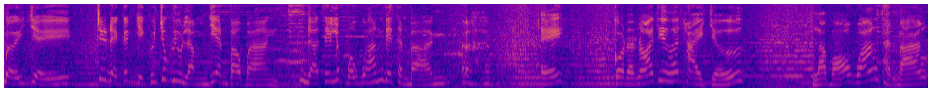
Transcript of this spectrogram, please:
Bởi vậy Trước đây các vị có chút hiểu lầm với anh bao bàn Đã tới lúc bỏ quán để thành bạn. Ê Cô đã nói thiếu hết hai chữ Là bỏ quán thành bạn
